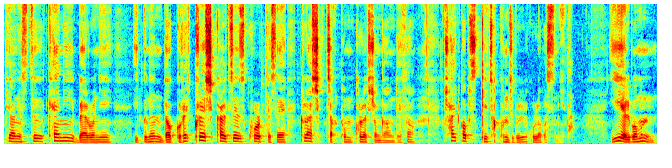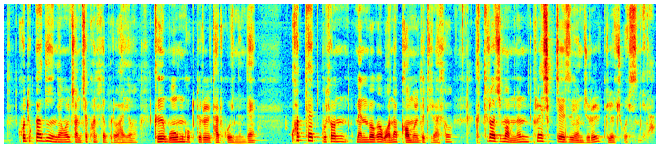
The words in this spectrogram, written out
피아니스트 케니 베론이 이끄는 더 크래시칼 재즈 쿼르텟의 클래식 작품 컬렉션 가운데서 차이콥스키 작품집을 골라봤습니다. 이 앨범은 호두까기 인형을 전체 컨셉으로 하여 그 모음곡들을 다루고 있는데 쿼텟 구성 멤버가 워낙 거물들이라서 흐트러짐 없는 클래식 재즈 연주를 들려주고 있습니다.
